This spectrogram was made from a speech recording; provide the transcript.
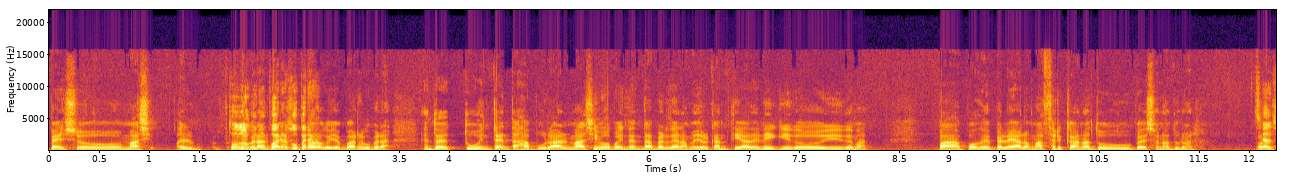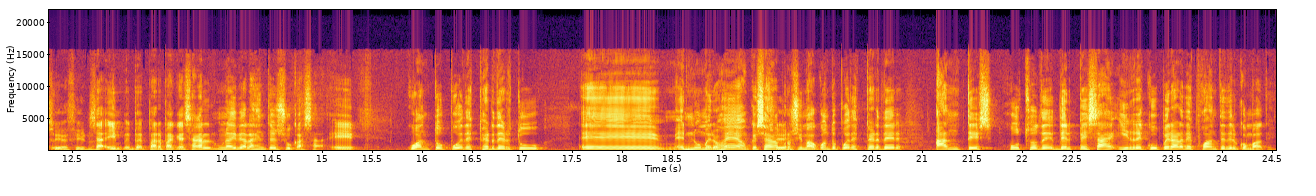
peso máximo. el- Todo lo que tú puedas recuperar. Todo lo que yo pueda recuperar. Entonces tú intentas apurar al máximo para intentar perder la mayor cantidad de líquido y demás, para poder pelear lo más cercano a tu peso natural, por O sea, así decirlo. o sea, y para, para que se haga una idea la gente en su casa, eh, ¿cuánto puedes perder tú eh, en números, eh, aunque sean Sí. aproximados? ¿Cuánto puedes perder antes justo de- del pesaje y recuperar después antes del combate?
